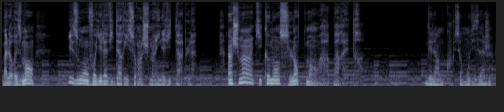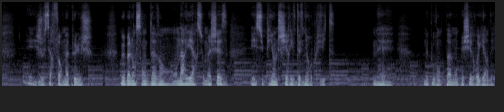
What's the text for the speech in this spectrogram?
Malheureusement, ils ont envoyé la vie d'Harry sur un chemin inévitable. Un chemin qui commence lentement à apparaître. Des larmes coulent sur mon visage et je serre fort ma peluche, me balançant d'avant en arrière sur ma chaise et suppliant le shérif de venir au plus vite. Mais ne pouvant pas m'empêcher de regarder.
